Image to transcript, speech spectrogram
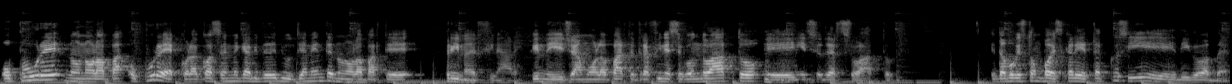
Oppure, non ho la oppure ecco, la cosa che mi capita di più ultimamente, non ho la parte prima del finale. Quindi diciamo la parte tra fine secondo atto e mhm. inizio terzo atto. E dopo che sto un po' in scaletta così, dico vabbè,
